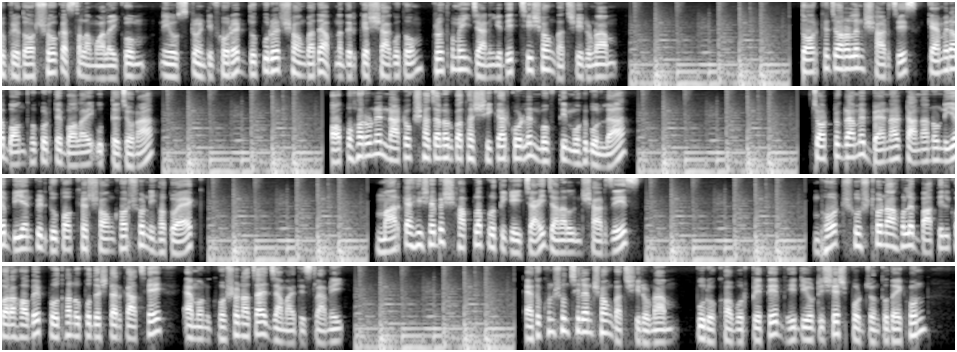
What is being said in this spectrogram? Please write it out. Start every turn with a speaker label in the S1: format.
S1: সুপ্রিয় দর্শক, আসসালামু আলাইকুম। নিউজ টোয়েন্টি এর দুপুরের সংবাদে আপনাদেরকে স্বাগতম। প্রথমেই জানিয়ে দিচ্ছি সংবাদ শিরোনাম। তর্কে জড়ালেন সার্জিস, ক্যামেরা বন্ধ করতে বলায় উত্তেজনা। অপহরণের নাটক সাজানোর কথা স্বীকার করলেন মুফতি মহিবুল্লাহ। চট্টগ্রামে ব্যানার টানানো নিয়ে বিএনপির দুপক্ষের সংঘর্ষ নিহত এক। মার্কা হিসেবে শাপলা প্রতীকেই চাই, জানালেন শারজিস ভোট সুষ্ঠু না হলে বাতিল করা হবে প্রধান উপদেষ্টার কাছে, এমন ঘোষণা চায় জামায়াত ইসলামী। এতক্ষণ শুনছিলেন সংবাদ শিরোনাম। পুরো খবর পেতে ভিডিওটি শেষ পর্যন্ত দেখুন।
